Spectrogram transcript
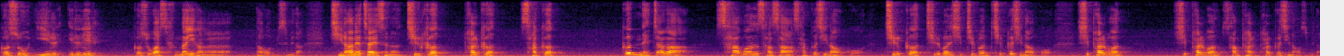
끝수 111 끝수가 상당히 강하다고 믿습니다. 지난 회차에서는 7끝, 8끝, 4끝 끝내 자가 4번 44 4끝이 나왔고 7끝 7번 17번 7끝이 나왔고 18번 18번 38 8끝이 나왔습니다.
